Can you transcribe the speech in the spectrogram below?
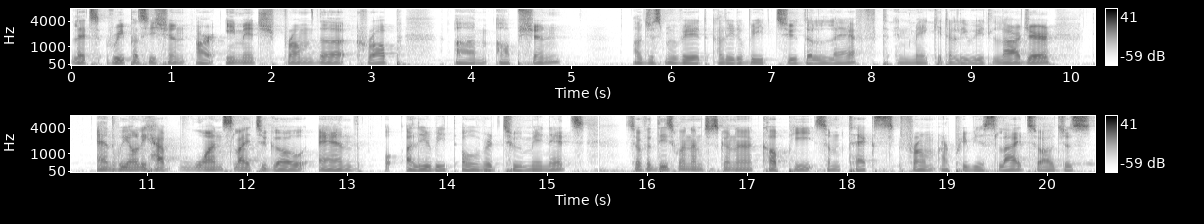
let's reposition our image from the crop um, option. I'll just move it a little bit to the left and make it a little bit larger. And we only have one slide to go and a little bit over two minutes. So for this one, I'm just gonna copy some text from our previous slide. So I'll just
